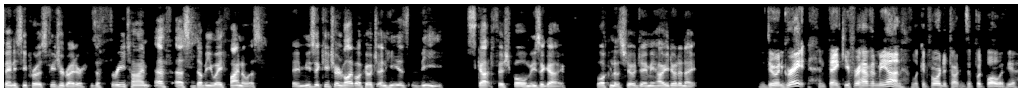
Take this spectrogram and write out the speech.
Fantasy Pros featured writer. He's a three time FSWA finalist a music teacher and volleyball coach, and he is the Scott Fishbowl music guy. Welcome to the show, Jamie. How are you doing tonight? Doing great, and thank you for having me on. Looking forward to talking some football with you.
